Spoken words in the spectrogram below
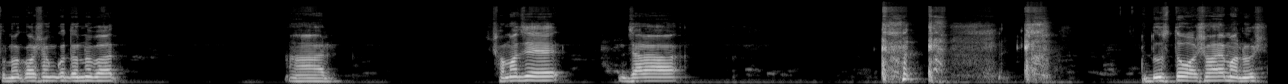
তোমাকে অসংখ্য ধন্যবাদ। আর সমাজে যারা দুস্থ অসহায় মানুষ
